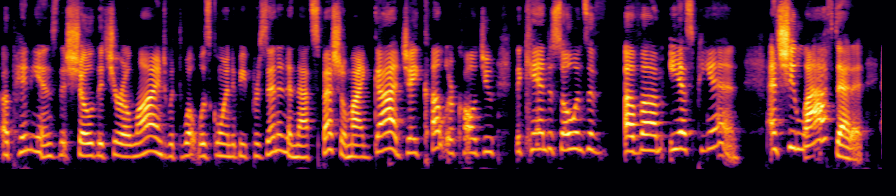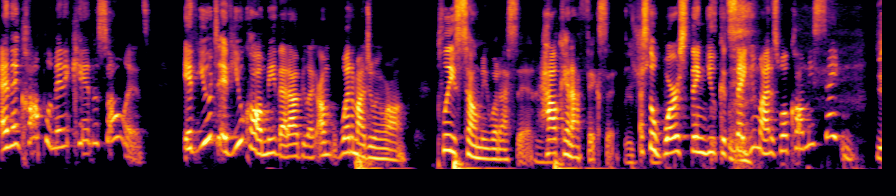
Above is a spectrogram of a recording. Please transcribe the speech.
opinions that show that you're aligned with what was going to be presented in that special. My God, Jay Cutler called you the Candace Owens of of um, ESPN, and she laughed at it and then complimented Candace Owens. If you if you call me that, I'd be like, I'm, "What am I doing wrong? Please tell me what I said. How can I fix it?" That's the worst thing you could say. You might as well call me Satan. Yeah,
